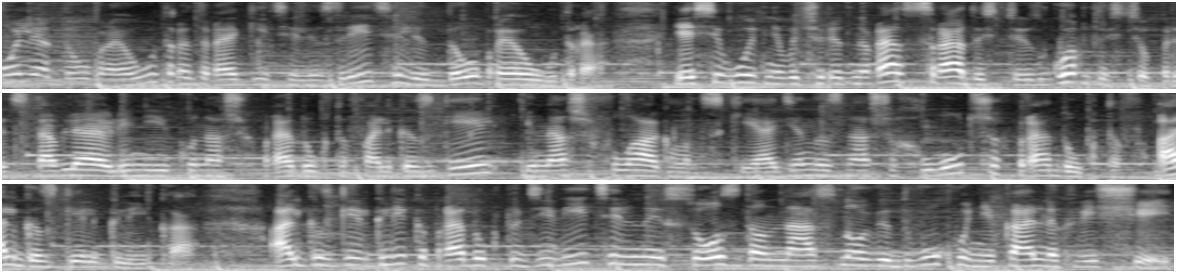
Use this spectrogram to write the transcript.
Оля, доброе утро, дорогие телезрители, доброе утро. Я сегодня в очередной раз с радостью и с гордостью представляю линейку наших продуктов Альгас Гель и наш флагманский, один из наших лучших продуктов – Альгас Гель Глика. Альгас Гель Глика – продукт удивительный, создан на основе двух уникальных вещей.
